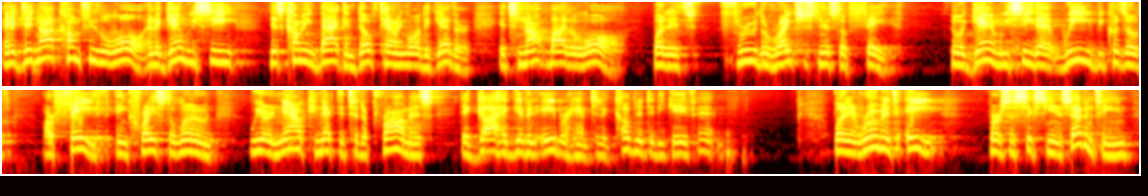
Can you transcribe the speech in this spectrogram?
And it did not come through the law. And again, we see this coming back and dovetailing all together. It's not by the law, but it's through the righteousness of faith. So again, we see that we, because of our faith in Christ alone, we are now connected to the promise that God had given Abraham, to the covenant that he gave him. But in Romans 8, verses 16 and 17,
